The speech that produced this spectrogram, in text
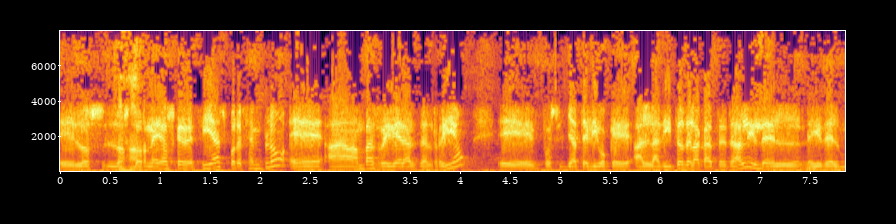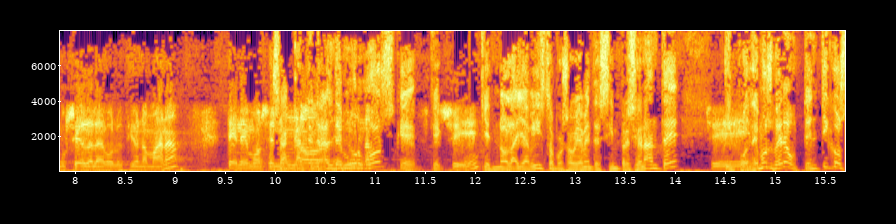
Eh, los los torneos que decías, por ejemplo, eh, a ambas riberas del río, eh, pues ya te digo que al ladito de la catedral y del, y del Museo de la Evolución Humana, tenemos en uno- Catedral de una- Burgos, que, que Sí. quien no la haya visto, pues obviamente es impresionante. Sí. Y podemos ver auténticos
